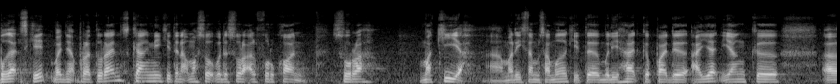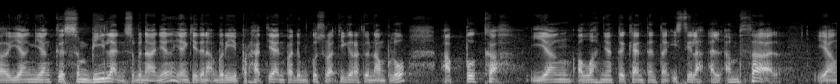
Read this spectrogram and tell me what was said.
berat sikit banyak peraturan. Sekarang ni kita nak masuk pada surah Al-Furqan surah makiyah. Ha, mari sama-sama kita melihat kepada ayat yang ke uh, yang yang ke-9 sebenarnya yang kita nak beri perhatian pada muka surat 360 apakah yang Allah nyatakan tentang istilah al-amthal yang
